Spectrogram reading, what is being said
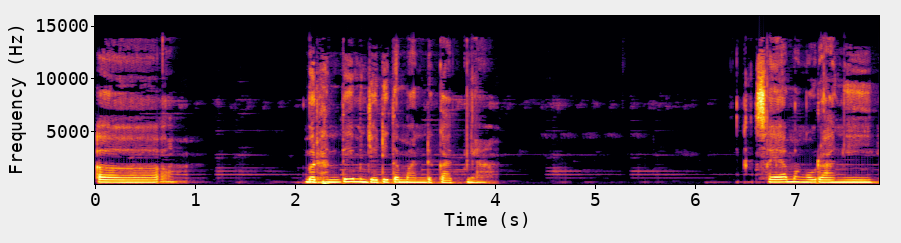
uh, berhenti menjadi teman dekatnya. Saya mengurangi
